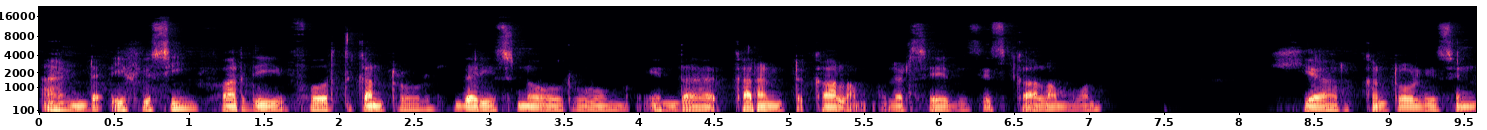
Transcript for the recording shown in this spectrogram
and if you see for the fourth control there is no room in the current column. Let's say this is column 1 here control is in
